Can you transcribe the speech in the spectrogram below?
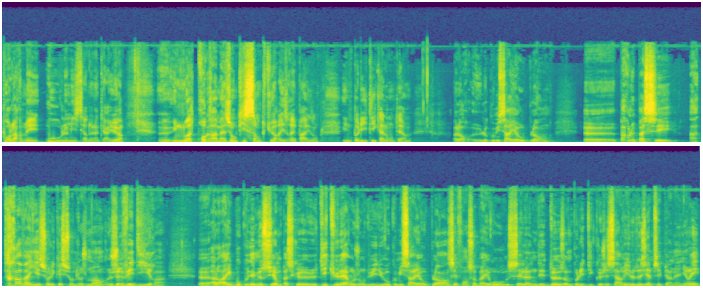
pour l'armée ou le ministère de l'Intérieur, euh, une loi de programmation qui sanctuariserait par exemple une politique à long terme. Alors, euh, le commissariat au plan, euh, par le passé, a travaillé sur les questions de logement. Je vais dire, euh, alors avec beaucoup d'émotion, parce que le titulaire aujourd'hui du Haut Commissariat au plan, c'est François Bayrou, c'est l'un des deux hommes politiques que j'ai servi, le deuxième c'est Pierre Magnury.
